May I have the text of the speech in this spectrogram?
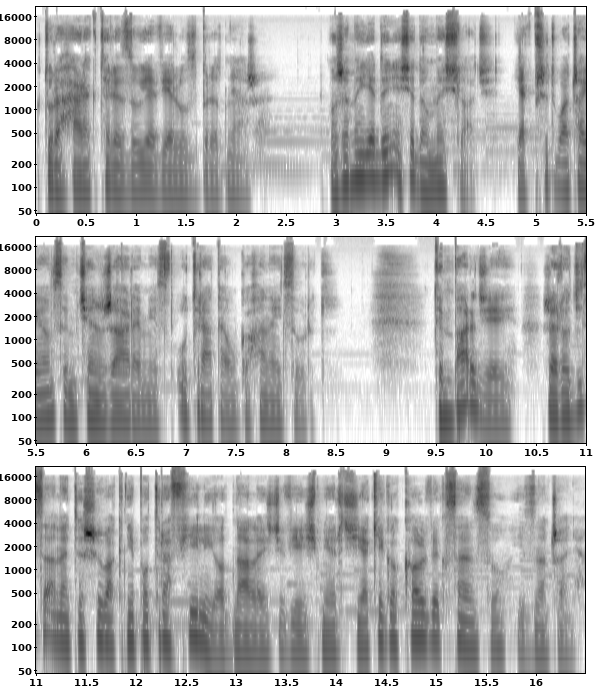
która charakteryzuje wielu zbrodniarzy. Możemy jedynie się domyślać, jak przytłaczającym ciężarem jest utrata ukochanej córki. Tym bardziej, że rodzice Anety Szyłak nie potrafili odnaleźć w jej śmierci jakiegokolwiek sensu i znaczenia.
